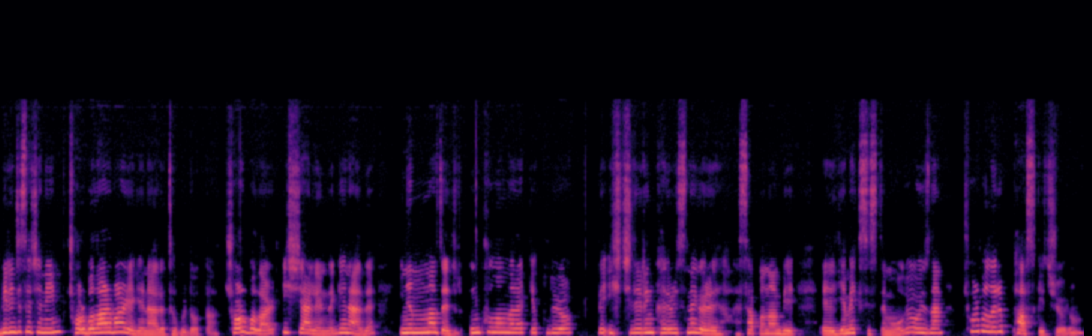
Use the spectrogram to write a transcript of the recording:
Birinci seçeneğim çorbalar var ya genelde taburdotta. Çorbalar iş yerlerinde genelde inanılmaz derecede un kullanılarak yapılıyor ve işçilerin kalorisine göre hesaplanan bir e, yemek sistemi oluyor. O yüzden çorbaları pas geçiyorum.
